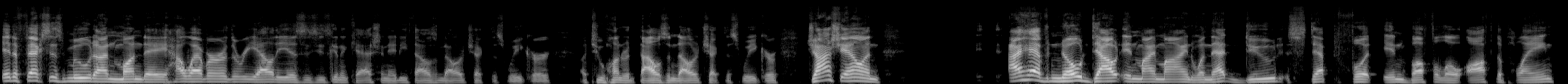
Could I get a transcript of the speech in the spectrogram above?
it affects his mood on Monday. However, the reality is, is he's going to cash an eighty thousand dollar check this week, or a two hundred thousand dollar check this week, or Josh Allen. I have no doubt in my mind when that dude stepped foot in Buffalo off the plane,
